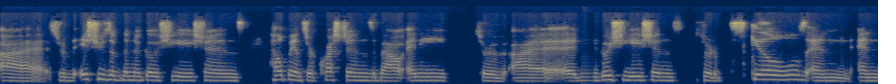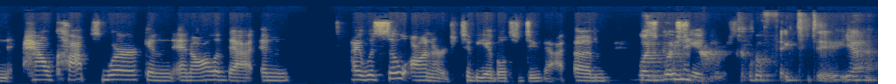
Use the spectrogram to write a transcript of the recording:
uh, sort of the issues of the negotiations, help answer questions about any sort of uh, negotiations sort of skills and and how cops work and and all of that and I was so honored to be able to do that. Um, what negotiators thing to do, yeah.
